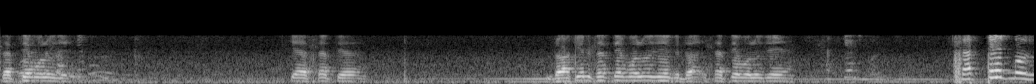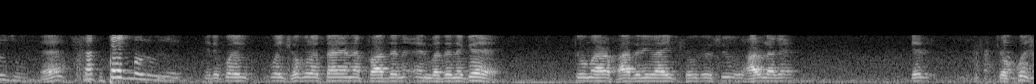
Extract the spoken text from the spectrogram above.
સત્ય બોલવું જોઈએ. કે અસત્ય ઢોકીને સત્ય બોલવું જોઈએ કે સત્ય બોલવું જોઈએ? સત્ય જ બોલું સત્ય જ બોલવું જોઈએ. સત્ય જ બોલવું જોઈએ. એટલે કોઈ કોઈ છોકરો તારે એના ફાધર એના મધર કે તું મારા ફાધરની વાઈફ છું તો શું સારું લાગે? ચોખ્ખું છે.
